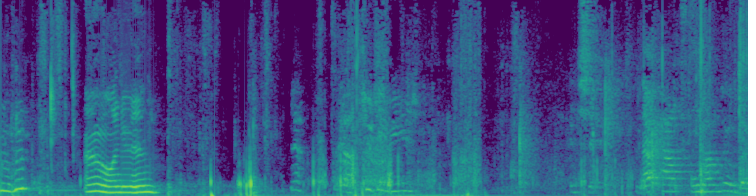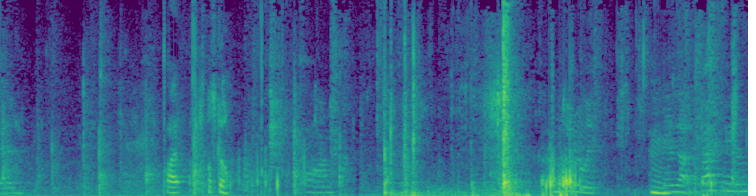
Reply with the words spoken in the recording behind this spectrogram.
Mhm. I don't want to do Yeah, yeah, two TVs. It's sick. That couch onto a bed. Alright, let's go. Come On. I'm going away. Mm. Then we got trash can.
